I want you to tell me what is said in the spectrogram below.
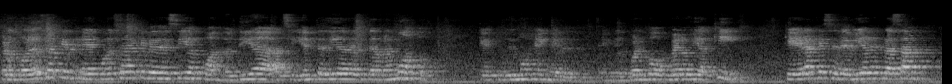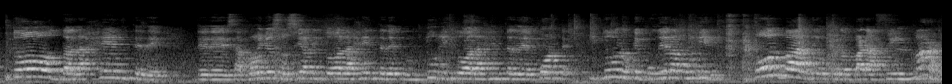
Pero por eso, es que, eh, por eso era que le decía cuando el día, al siguiente día del terremoto, que estuvimos en el, en el cuerpo de bomberos y aquí, que era que se debía desplazar toda la gente de, de desarrollo social y toda la gente de cultura y toda la gente de deporte y todos los que pudiéramos ir por barrio, pero para filmar.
